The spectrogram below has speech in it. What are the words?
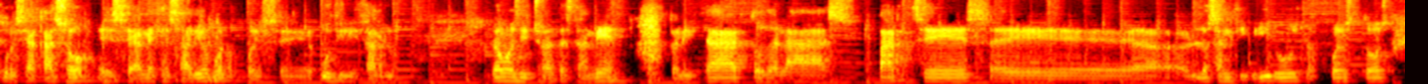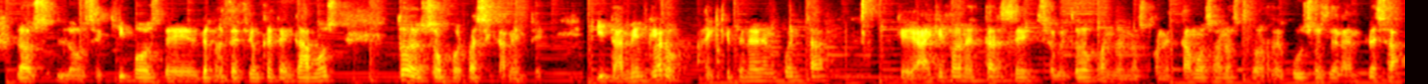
Pues si acaso eh, sea necesario, bueno, pues eh, utilizarlo. Lo hemos dicho antes también, actualizar todas las parches, eh, los antivirus, los puestos, los, equipos de, protección que tengamos, todo el software básicamente. Y también, claro, hay que tener en cuenta que hay que conectarse, sobre todo cuando nos conectamos a nuestros recursos de la empresa,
